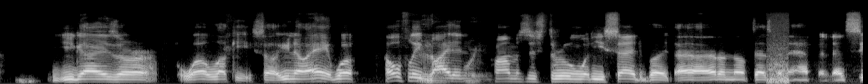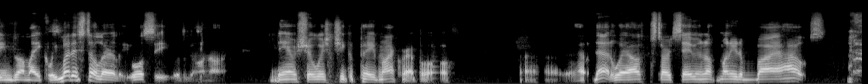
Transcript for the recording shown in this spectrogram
you guys are well lucky. So you know, hey, well Hopefully, Biden promises through what he said, but uh, I don't know if that's going to happen. That seems unlikely, but it's still early. We'll see what's going on. Damn sure wish he could pay my crap off. Uh, that way, I'll start saving enough money to buy a house.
